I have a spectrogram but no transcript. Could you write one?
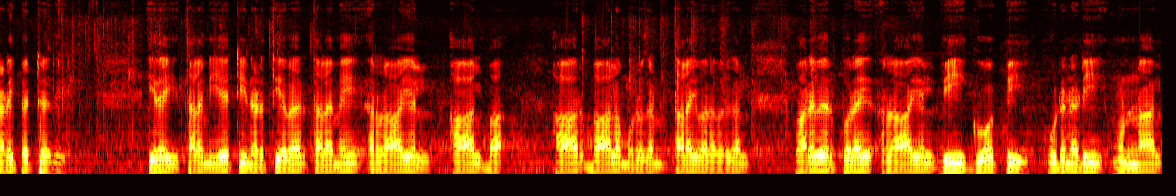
நடைபெற்றது. இதை தலைமையேற்றி நடத்தியவர் தலைமை ராயல் ஆல் பா ஆர் பாலமுருகன் தலைவர் அவர்கள். வரவேற்புரை ராயல் வி கோபி உடனடி முன்னாள்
